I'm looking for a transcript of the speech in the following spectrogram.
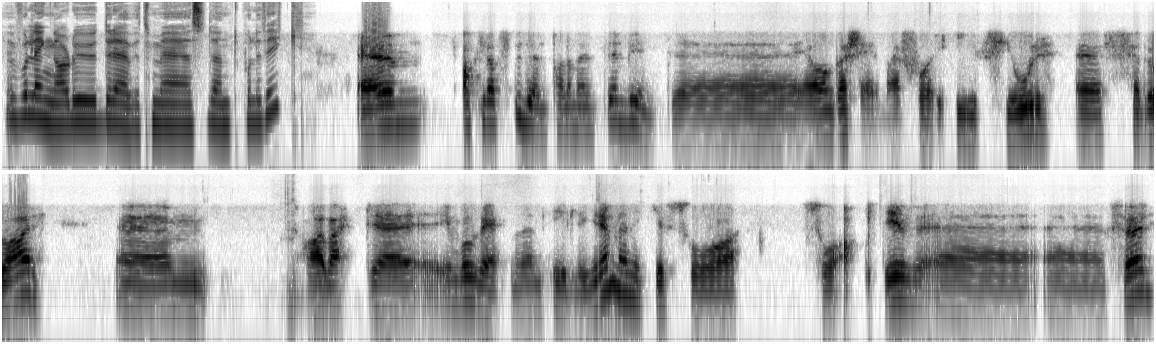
Hvor lenge har du drevet med studentpolitikk? Um, akkurat studentparlamentet begynte jeg å engasjere meg for i fjor, eh, februar. Um, har vært eh, involvert med dem tidligere, men ikke så, så aktiv eh, eh, før.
